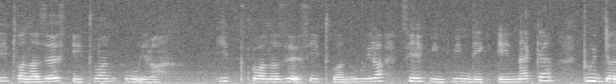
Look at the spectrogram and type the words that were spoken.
itt van az ősz, itt van újra. Itt van az ősz, itt van újra, szép, mint mindig én nekem, tudja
